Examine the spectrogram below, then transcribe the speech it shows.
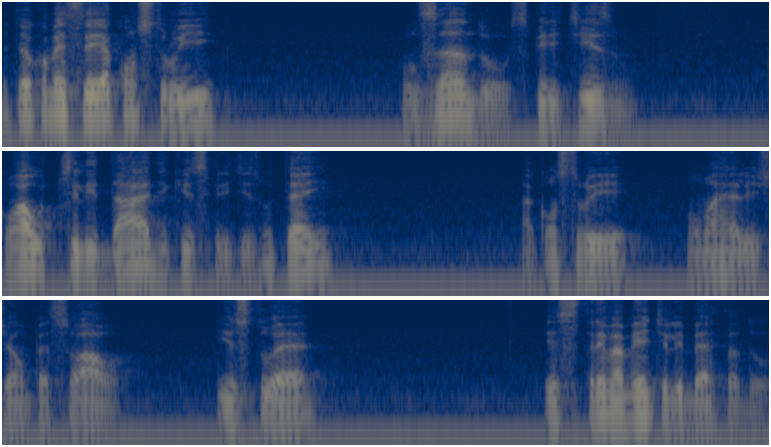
Então eu comecei a construir, usando o Espiritismo, com a utilidade que o Espiritismo tem, a construir uma religião pessoal. Isto é, extremamente libertador.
